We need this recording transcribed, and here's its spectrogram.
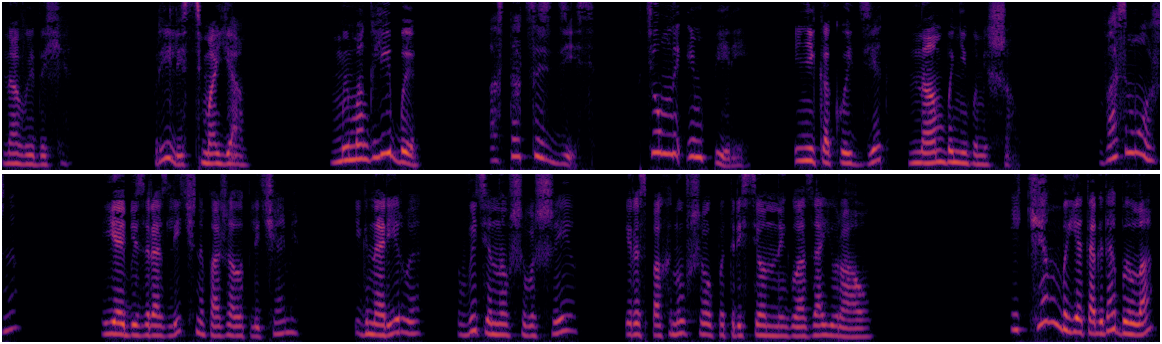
на выдохе. «Прелесть моя! Мы могли бы остаться здесь, в темной империи, и никакой дед нам бы не помешал. «Возможно». Я безразлично пожала плечами, игнорируя вытянувшего шею и распахнувшего потрясенные глаза Юрао. «И кем бы я тогда была,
